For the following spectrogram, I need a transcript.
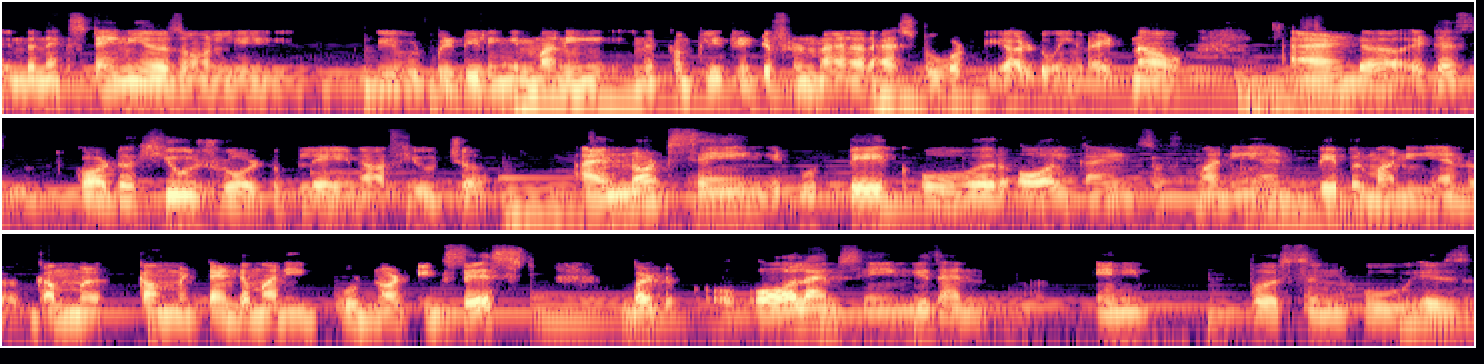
in the next 10 years only we would be dealing in money in a completely different manner as to what we are doing right now and uh, it has got a huge role to play in our future i'm not saying it would take over all kinds of money and paper money and government tender money would not exist. But all i'm saying is and any person who is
